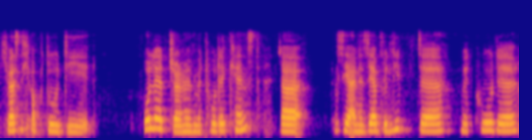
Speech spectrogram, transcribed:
ich weiß nicht, ob du die Bullet Journal Methode kennst. Da ist ja eine sehr beliebte Methode,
